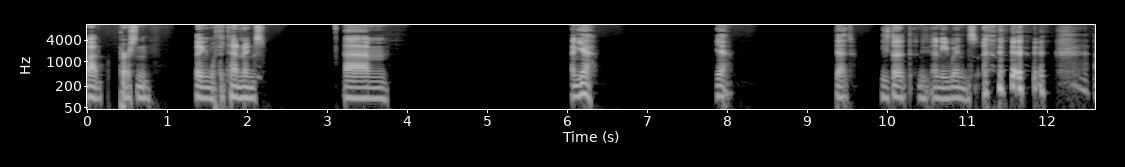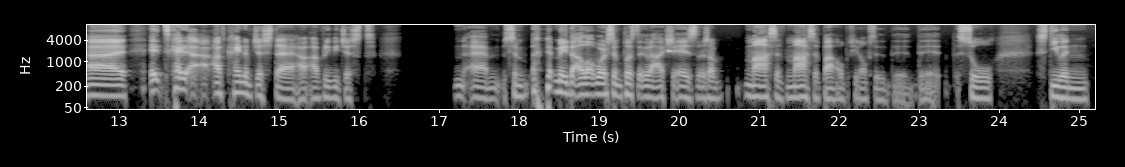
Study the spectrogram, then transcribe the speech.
bad person thing with the ten rings. Um and yeah. Yeah. Dead. He's dead and he- wins. uh it's kind of I've kind of just uh I've really just um sim- made that a lot more simplistic than it actually is. There's a massive, massive battle between obviously the the, the soul stealing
